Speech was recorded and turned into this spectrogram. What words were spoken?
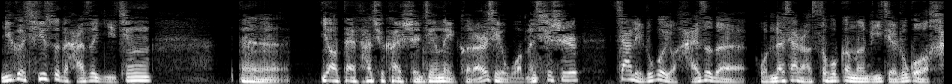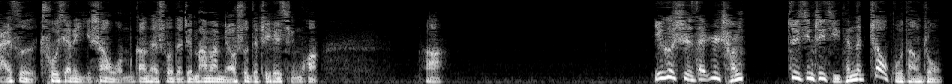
一个七岁的孩子已经，呃，要带他去看神经内科了，而且我们其实。家里如果有孩子的，我们的家长似乎更能理解。如果孩子出现了以上我们刚才说的这妈妈描述的这些情况，啊，一个是在日常最近这几天的照顾当中，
